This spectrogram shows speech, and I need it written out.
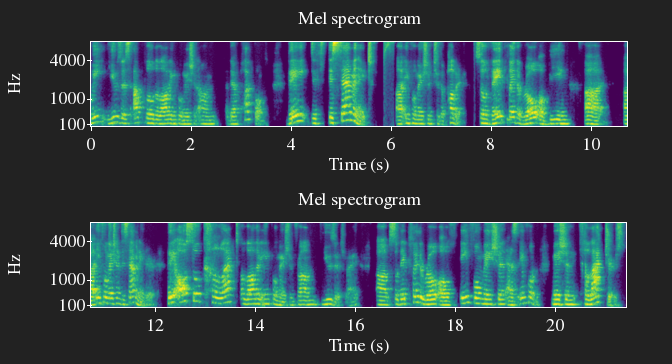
We users upload a lot of information on their platform. They dis- disseminate uh, information to the public. So they play the role of being uh, uh, information disseminator. They also collect a lot of information from users, right? Um, so they play the role of information as information collectors.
